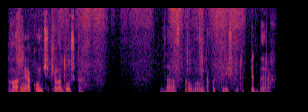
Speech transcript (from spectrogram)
Гарні окунчики, ладошка. Зараз спробуємо так от трішки тут під берег.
